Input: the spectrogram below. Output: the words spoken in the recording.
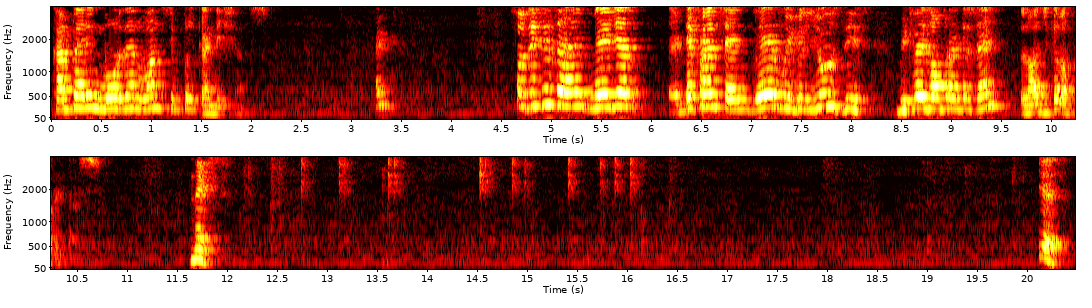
Comparing more than one simple conditions. Right? So this is the major uh, difference and where we will use these bitwise operators and logical operators. Next. Yes.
